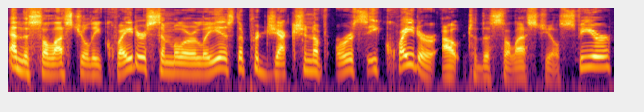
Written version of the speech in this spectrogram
And the celestial equator similarly is the projection of Earth's equator out to the celestial sphere.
